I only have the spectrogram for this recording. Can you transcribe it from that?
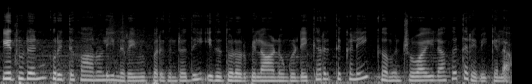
இத்துடன் குறித்த காணொளி நிறைவு பெறுகின்றது. இது தொடர்பிலான உங்களுடைய கருத்துக்களை கமெண்ட் வாயிலாக தெரிவிக்கலாம்.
